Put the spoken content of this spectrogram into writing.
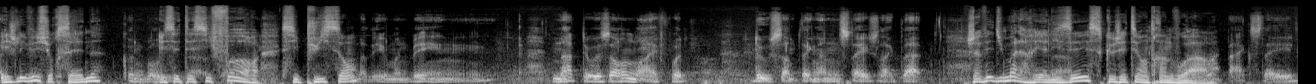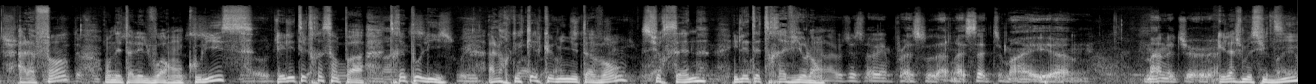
Et je l'ai vu sur scène, et c'était si fort, si puissant. J'avais du mal à réaliser ce que j'étais en train de voir. À la fin, on est allé le voir en coulisses et il était très sympa, très poli, alors que quelques minutes avant, sur scène, il était très violent. Et là, je me suis dit,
